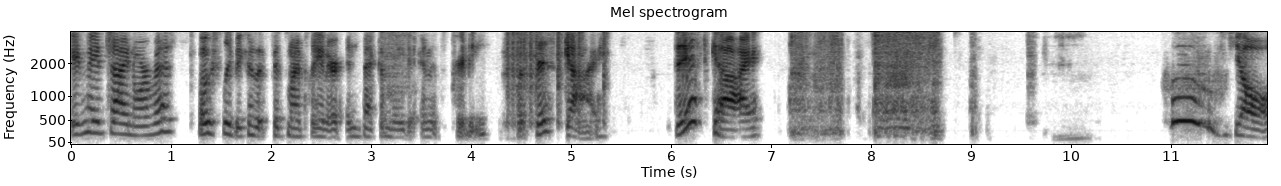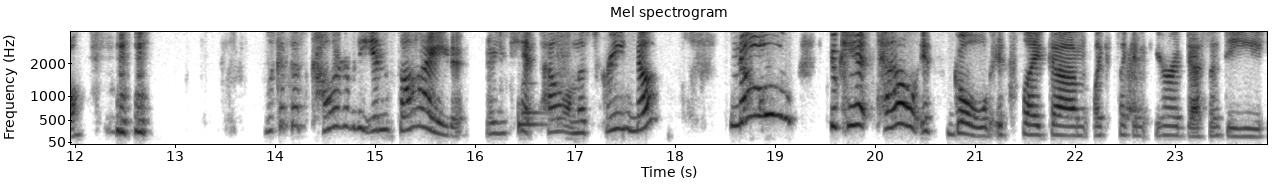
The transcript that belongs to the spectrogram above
It ginormous? Mostly because it fits my planner and Becca made it and it's pretty. But this guy, this guy, whew, y'all. Look at this color of the inside. No, You can't tell on the screen. No, no, you can't tell it's gold. It's like um like it's like an iridescenty.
